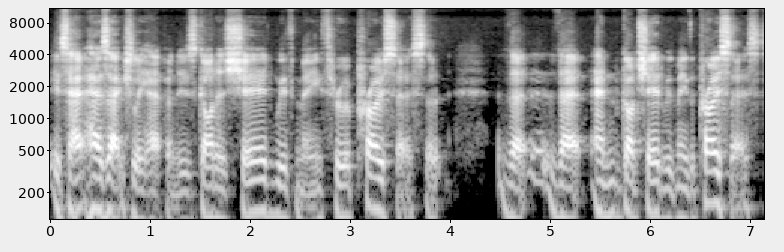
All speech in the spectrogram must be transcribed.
is, has actually happened is god has shared with me through a process that that that and god shared with me the process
